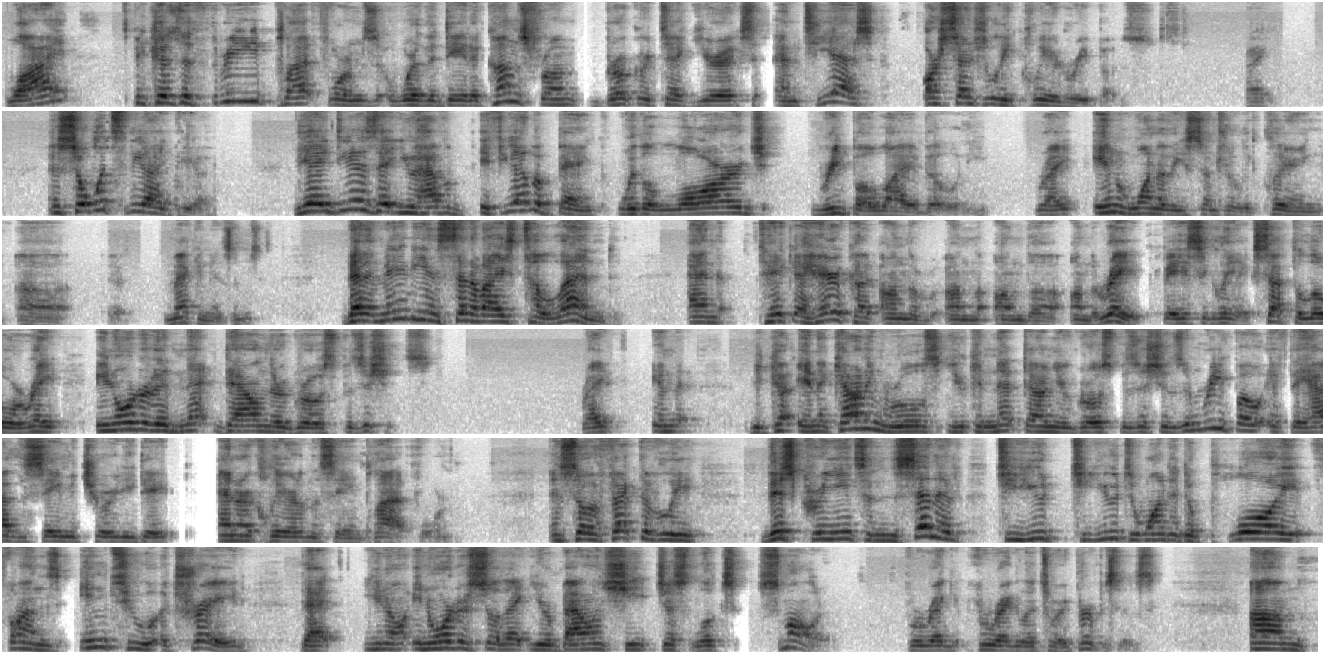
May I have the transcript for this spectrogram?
Why? It's because the three platforms where the data comes from, BrokerTec, Eurex, MTS, are centrally cleared repos, right? And so what's the idea? The idea is that you have, a, if you have a bank with a large repo liability, right, in one of these centrally clearing uh, mechanisms, then it may be incentivized to lend and take a haircut on the on the on the on the rate, basically accept a lower rate in order to net down their gross positions, right? In because in accounting rules, you can net down your gross positions in repo if they have the same maturity date and are cleared on the same platform. And so effectively, this creates an incentive to you to you to want to deploy funds into a trade that you know in order so that your balance sheet just looks smaller for reg, for regulatory purposes. Um,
